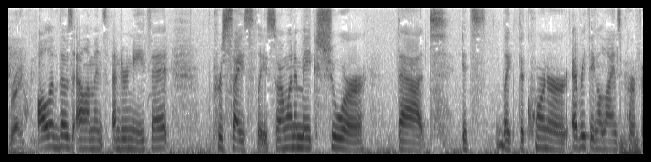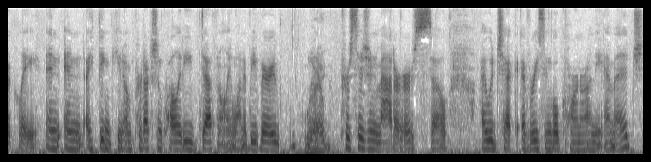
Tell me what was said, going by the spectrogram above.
Right. All of those elements underneath it precisely. So I want to make sure that it's like the corner, everything aligns Mm-hmm. perfectly. And, and I think, you know, in production quality, you definitely want to be very, you know, precision matters. So I would check every single corner on the image.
